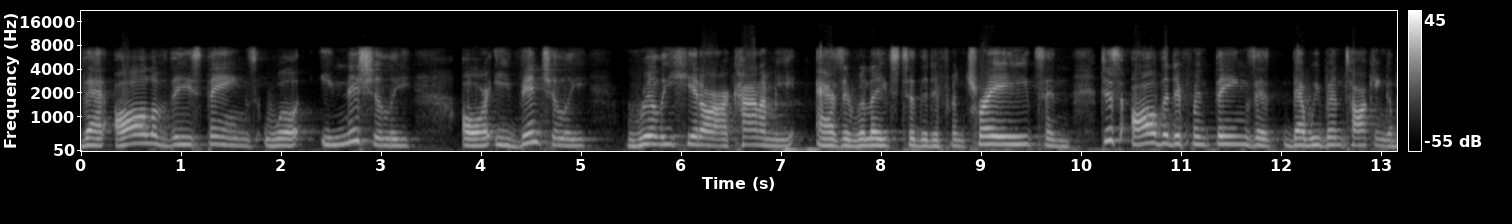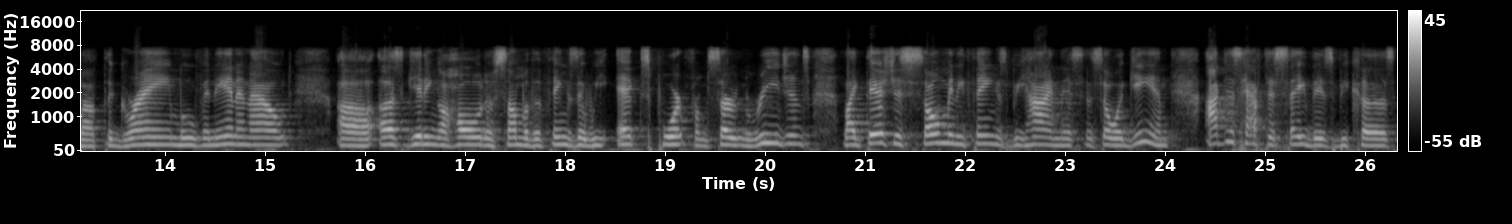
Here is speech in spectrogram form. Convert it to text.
that all of these things will initially or eventually really hit our economy as it relates to the different trades and just all the different things that, that we've been talking about the grain moving in and out uh, us getting a hold of some of the things that we export from certain regions. Like there's just so many things behind this. And so, again, I just have to say this because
